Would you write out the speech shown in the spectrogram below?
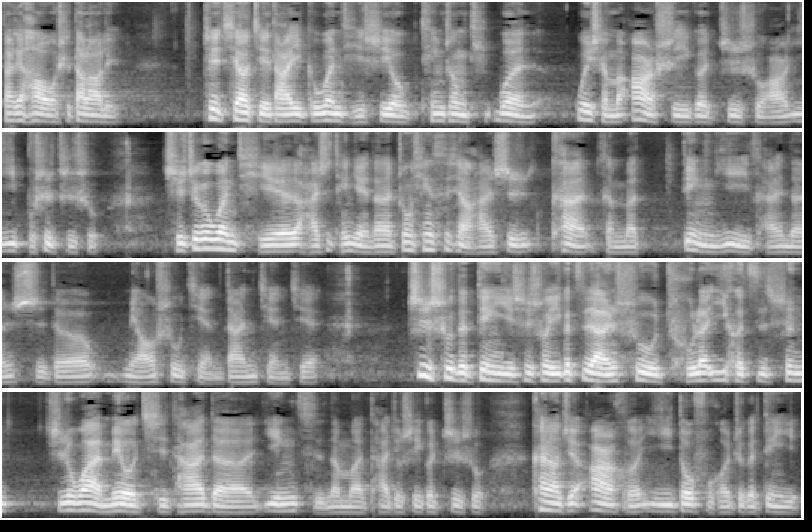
大家好，我是大老李。这期要解答一个问题，是有听众提问：为什么二是一个质数，而一不是质数？其实这个问题还是挺简单的，中心思想还是看怎么定义才能使得描述简单简洁。质数的定义是说，一个自然数除了一和自身之外没有其他的因子，那么它就是一个质数。看上去二和一都符合这个定义。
